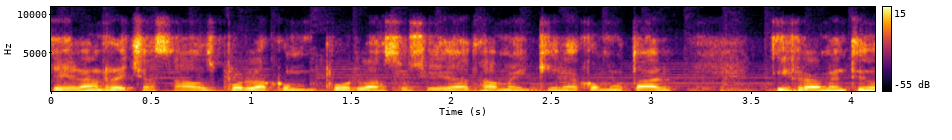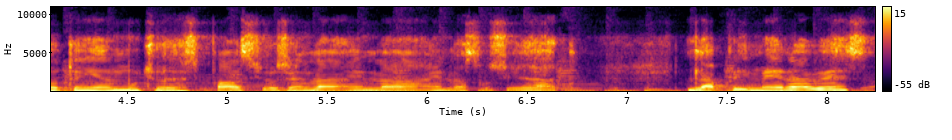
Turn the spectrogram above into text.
eran rechazados por la, por la sociedad jamaiquina como tal y realmente no tenían muchos espacios en la, en la, en la sociedad. La primera vez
